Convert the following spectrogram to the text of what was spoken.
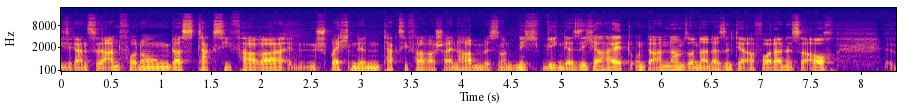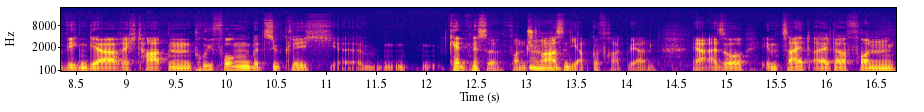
diese ganze Anforderung, dass Taxifahrer einen entsprechenden Taxifahrerschein haben müssen. Und nicht wegen der Sicherheit unter anderem, sondern da sind ja Erfordernisse auch wegen der recht harten Prüfungen bezüglich äh, Kenntnisse von mhm. Straßen, mhm. die abgefragt werden. Ja, also im Zeitalter von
